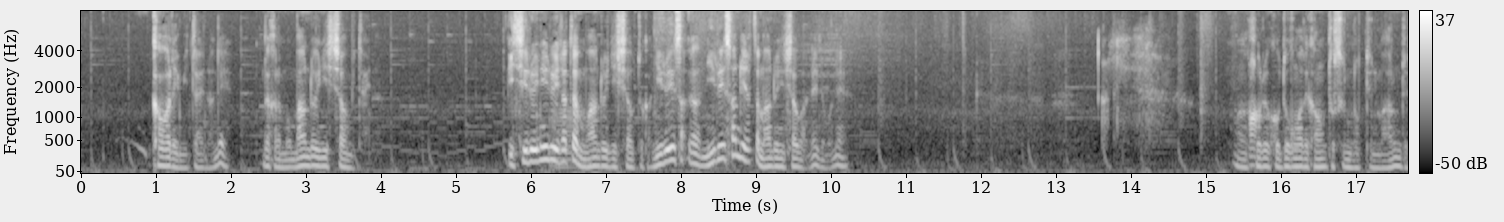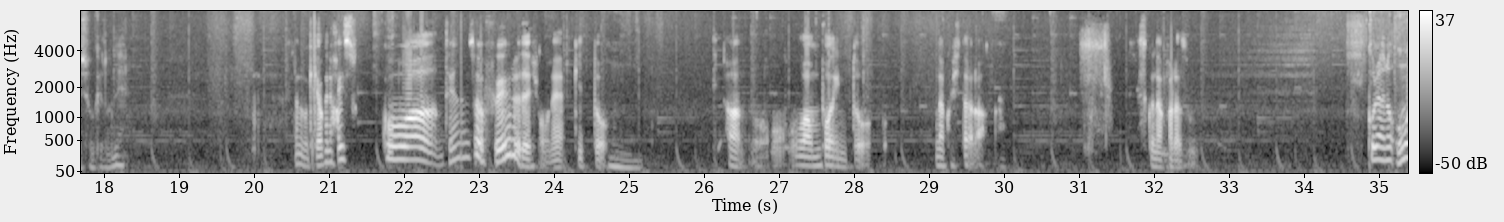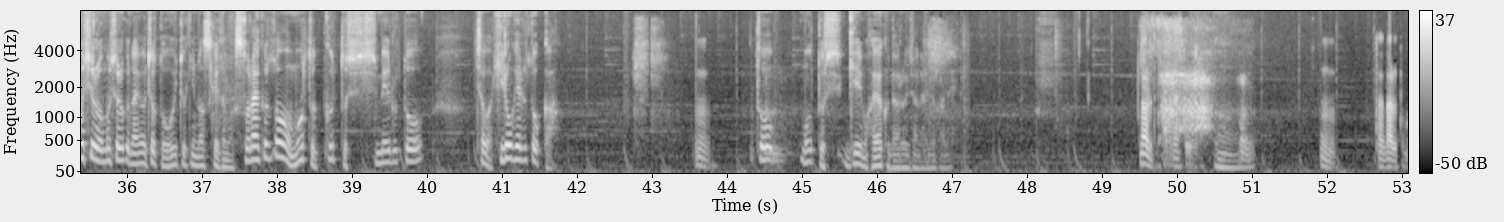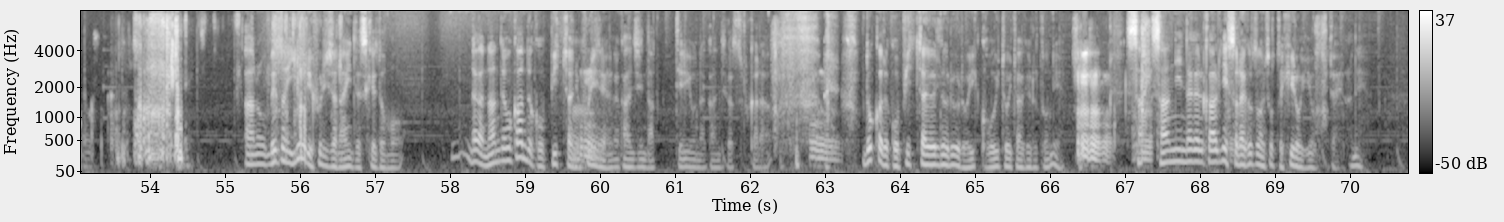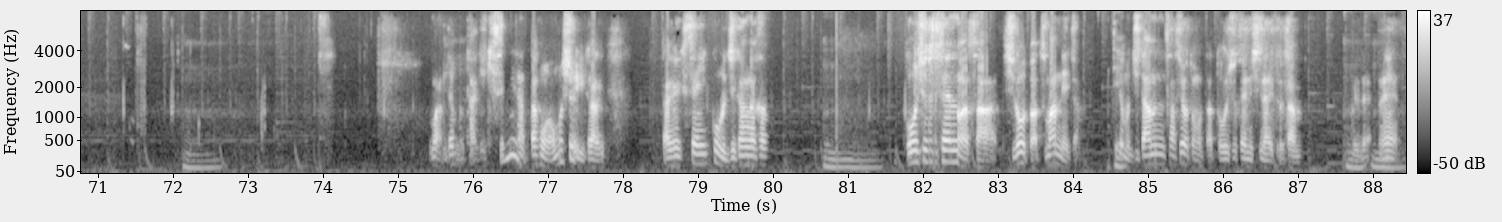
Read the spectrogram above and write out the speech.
変われみたいなね。だからもう満塁にしちゃうみたいな。一塁二塁だったら満塁にしちゃうとか二塁三あ二塁三塁だったら満塁にしちゃうわねでもね。まあ、それをこうどこまでカウントするのっていうのもあるんでしょうけどね。でも逆にハイスコア、点数が増えるでしょうね、きっとう。んあの、ワンポイントなくしたら、少なからず。これあの面白い面白くないはちょっと置いときますけどもストライクゾーンをもっとグッと締めるとちゃうわ広げるとかうん。ともっとしゲーム速くなるんじゃないのかね。なるでしょうね、それはうんうん。たなると思いますね。あの別に有利不利じゃないんですけどもだから何でもかんでもこうピッチャーに不利なような感じになってるような感じがするから、うんどっかでこうピッチャー寄りのルールを1個置いといてあげるとねうん。3, 三人投げる代わりにストライクゾーンちょっと広いよみたいなね。まあでも打撃戦になった方が面白いから、打撃戦イコール時間がかかうん投手戦のはさ、素人はつまんねえじゃん。ででも時短させようと思ったら投手戦にしないとダメ。うんだよね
